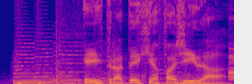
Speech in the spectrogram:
Estrategia fallida.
